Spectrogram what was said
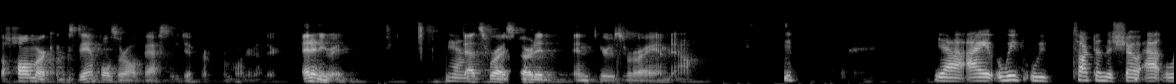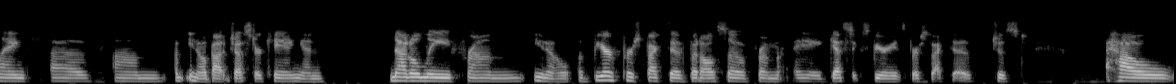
the hallmark examples are all vastly different from one another. At any rate yeah. that's where i started and here's where i am now. Yeah, I we've we've talked on the show at length of um you know about Jester King and not only from you know a beer perspective but also from a guest experience perspective just how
